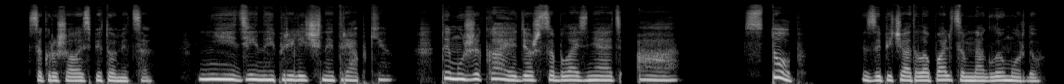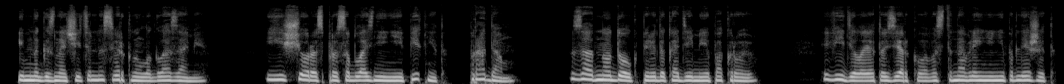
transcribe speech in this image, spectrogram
— сокрушалась питомица. «Ни единой приличной тряпки. Ты мужика идешь соблазнять, а...» «Стоп!» — запечатала пальцем наглую морду и многозначительно сверкнула глазами. Еще раз про соблазнение пикнет — продам. Заодно долг перед Академией покрою. Видела я то зеркало, восстановлению не подлежит.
